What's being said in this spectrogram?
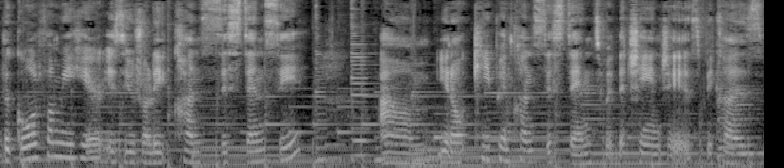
The goal for me here is usually consistency. Um, you know, keeping consistent with the changes because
